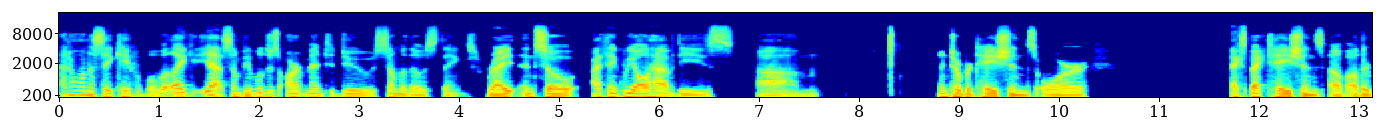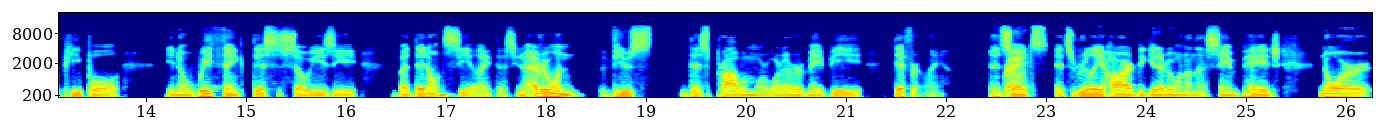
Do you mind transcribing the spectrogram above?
I don't want to say capable, but like, yeah, some people just aren't meant to do some of those things. Right. And so I think we all have these um, interpretations or expectations of other people. You know, we think this is so easy but they don't see it like this. You know, everyone views this problem or whatever it may be differently. And right. so it's it's really hard to get everyone on that same page, nor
